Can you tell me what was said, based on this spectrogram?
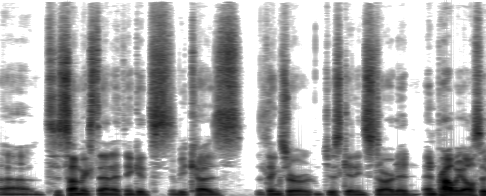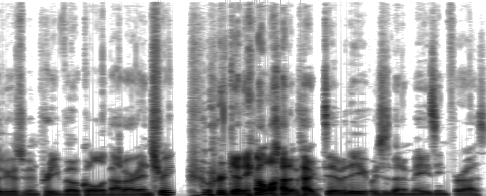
Uh, to some extent, I think it's because things are just getting started, and probably also because we've been pretty vocal about our entry. We're getting a lot of activity, which has been amazing for us.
